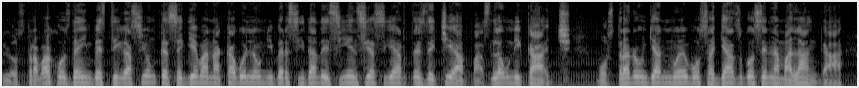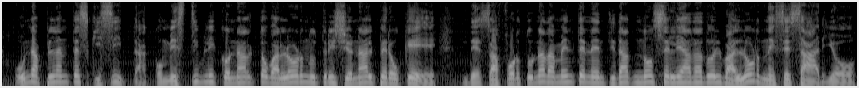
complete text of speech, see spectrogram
Los trabajos de investigación que se llevan a cabo en la Universidad de Ciencias y Artes de Chiapas, la UNICACH, mostraron ya nuevos hallazgos en la Malanga, una planta exquisita, comestible y con alto valor nutricional, pero que desafortunadamente en la entidad no se le ha dado el valor necesario.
